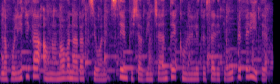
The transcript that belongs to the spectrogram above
la politica ha una nuova narrazione, semplice e avvincente come nelle tue serie tv preferite.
